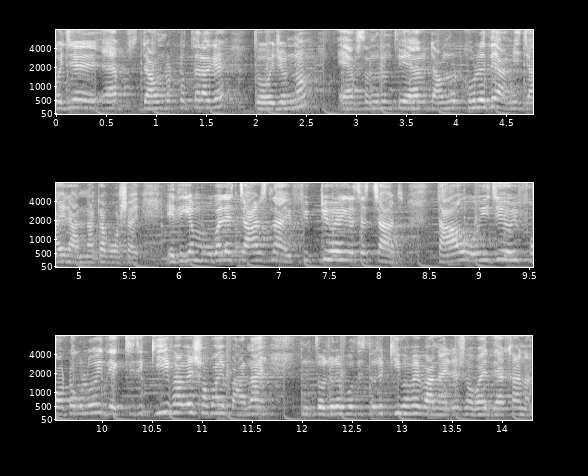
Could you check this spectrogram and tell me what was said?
ওই যে অ্যাপস ডাউনলোড করতে লাগে তো ওই জন্য অ্যাপস আমি তুই অ্যাপ ডাউনলোড করে দে আমি যাই রান্নাটা বসাই। এদিকে মোবাইলে চার্জ নাই ফিফটি হয়ে গেছে চার্জ তাও ওই যে ওই ফটোগুলোই দেখছি যে কীভাবে সবাই বানায়। তোজোরে বলছিস তোজো কীভাবে বানায়, এটা সবাই দেখা না।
